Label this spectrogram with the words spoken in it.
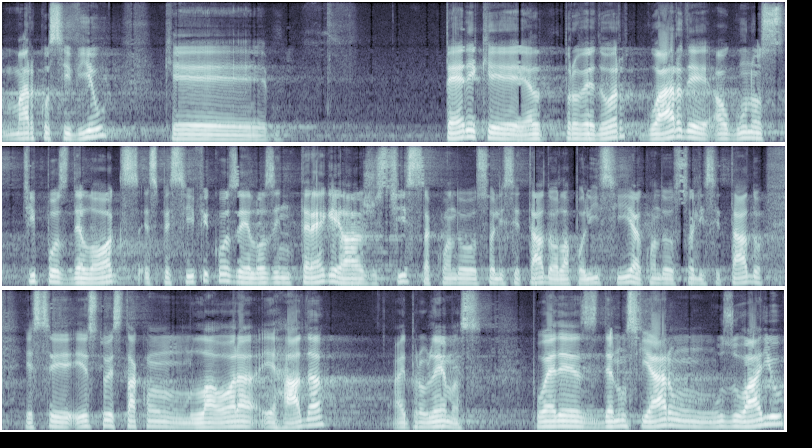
marco civil que pede que el proveedor guarde algunos tipos de logs específicos e los entregue à justiça quando solicitado, ou à polícia quando solicitado. Esse, isto está com a hora errada, há problemas. Puedes denunciar um usuário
